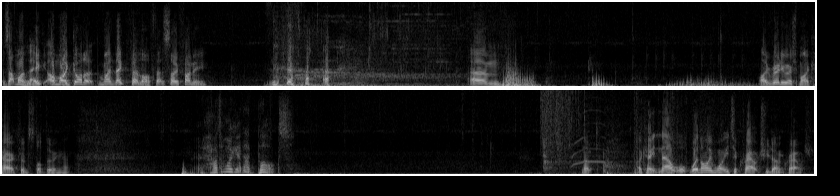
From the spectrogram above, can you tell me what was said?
Is that my leg? Oh my god, uh, my leg fell off. That's so funny. um, I really wish my character would stop doing that. How do I get that box? No. Okay, now when I want you to crouch, you don't crouch.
